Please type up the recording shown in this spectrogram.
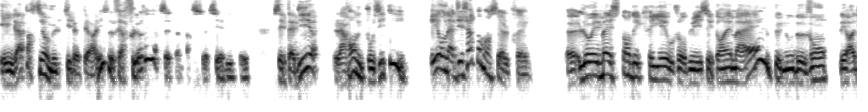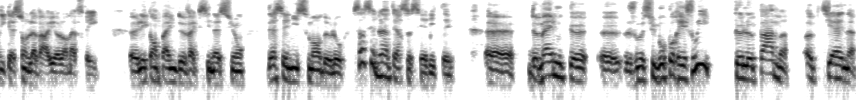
et il appartient au multilatéralisme, de faire fleurir cette intersocialité, c'est-à-dire la rendre positive. Et on a déjà commencé à le faire. Euh, L'OMS tant décriée aujourd'hui, c'est quand même à elle que nous devons l'éradication de la variole en Afrique, euh, les campagnes de vaccination, d'assainissement de l'eau. Ça, c'est de l'intersocialité. Euh, de même que je me suis beaucoup réjoui que le PAM obtiennent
